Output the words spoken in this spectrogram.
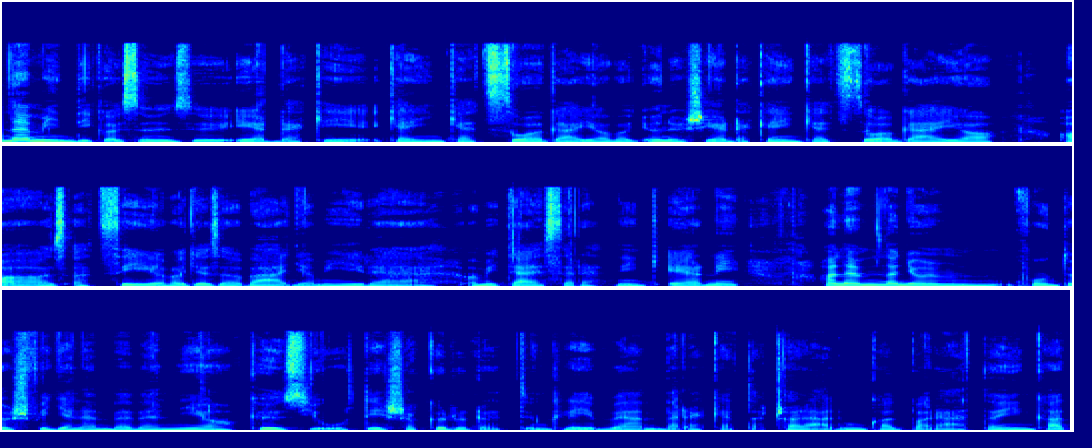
nem mindig az önző érdekeinket szolgálja, vagy önös érdekeinket szolgálja az a cél, vagy az a vágy, amire, amit el szeretnénk érni, hanem nagyon fontos figyelembe venni a közjót és a körülöttünk lévő embereket, a családunkat, barátainkat.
